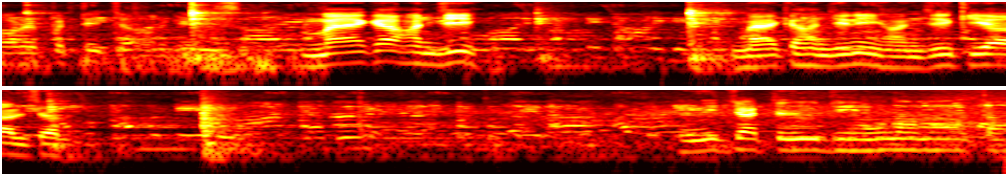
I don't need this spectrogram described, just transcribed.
ਵਾਲੇ ਪੱਟੇ ਚਾੜ ਗਏ ਮੈਂ ਕਿਹਾ ਹਾਂਜੀ। ਮੈਂ ਕਿਹਾ ਹਾਂਜੀ ਨਹੀਂ ਹਾਂਜੀ ਕੀ ਹਾਲ ਚਾਲ? ਨਹੀਂ ਜੱਟ ਜੀ ਹੋਣਾ ਮਾਤਾ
